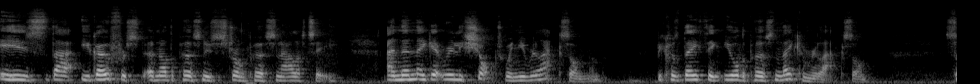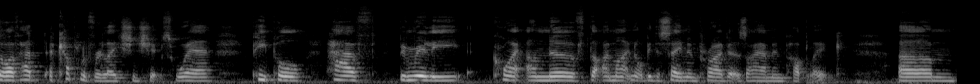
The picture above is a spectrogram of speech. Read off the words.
is that you go for another person who's a strong personality, and then they get really shocked when you relax on them because they think you're the person they can relax on. So I've had a couple of relationships where people have been really quite unnerved that I might not be the same in private as I am in public, um,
